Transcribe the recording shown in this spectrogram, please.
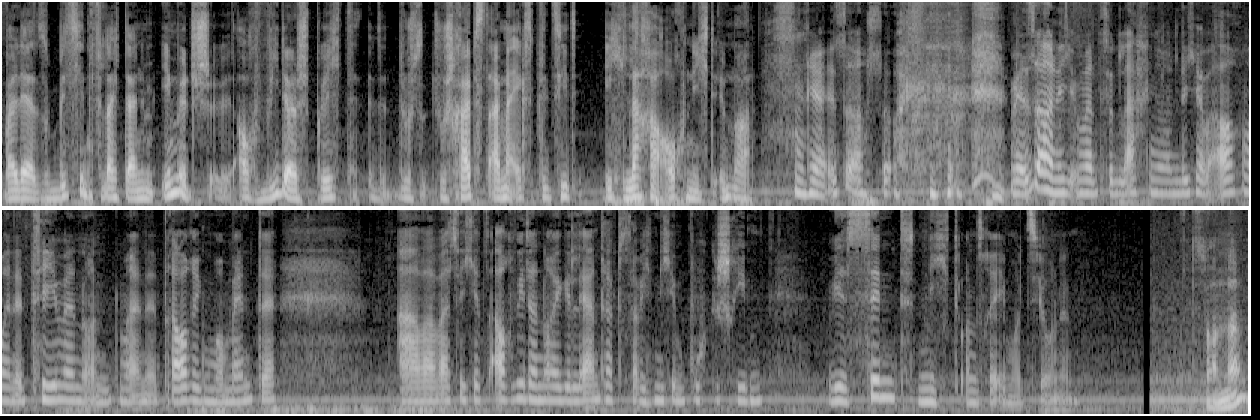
weil der so ein bisschen vielleicht deinem Image äh, auch widerspricht. Du, du schreibst einmal explizit, ich lache auch nicht immer. Ja, ist auch so. Mir ist auch nicht immer zu lachen und ich habe auch meine Themen und meine traurigen Momente. Aber was ich jetzt auch wieder neu gelernt habe, das habe ich nicht im Buch geschrieben, wir sind nicht unsere Emotionen. Sondern?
